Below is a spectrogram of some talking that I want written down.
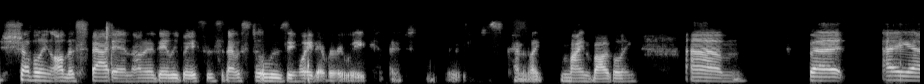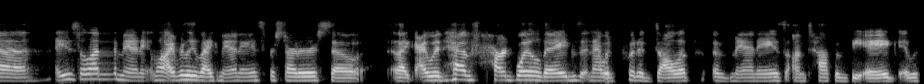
shoveling all this fat in on a daily basis and i was still losing weight every week it's just kind of like mind boggling um, but I uh I used a lot of mayonnaise. Well, I really like mayonnaise for starters, so like I would have hard boiled eggs and I would put a dollop of mayonnaise on top of the egg. It was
